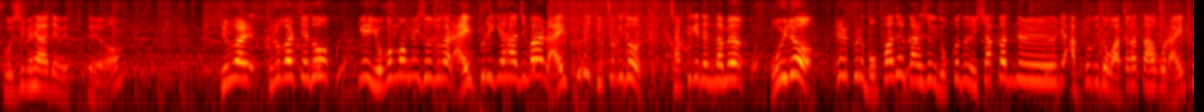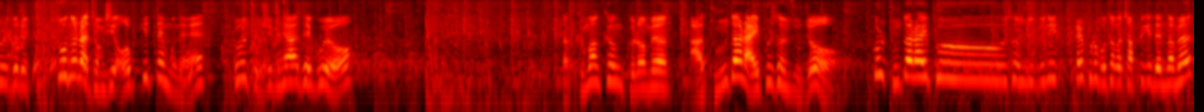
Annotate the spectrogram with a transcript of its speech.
조심해야 돼- 돼요. 들어갈 들어갈 때도 이게 요건 먹니 선수가 라이플이긴 하지만 라이플이 뒤쪽에서 잡히게 된다면 오히려 헬프를 못 받을 가능성이 높거든요. 샷건들이 앞쪽에서 왔다 갔다 하고 라이플들은 쏘느라 정신이 없기 때문에 그걸 조심해야 되고요. 자 그만큼 그러면 아 둘 다 라이플 선수죠. 그걸 둘 다 라이플 선수들이 헬프를 못하고 잡히게 된다면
